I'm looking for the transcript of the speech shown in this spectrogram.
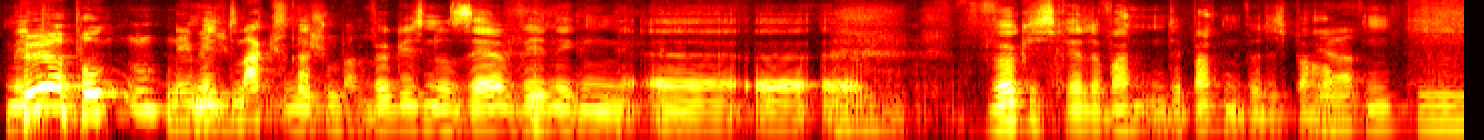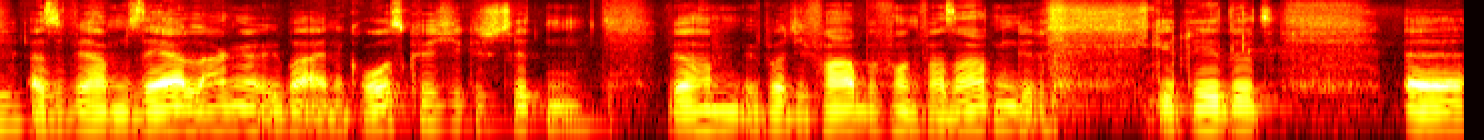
Mit, Höhepunkten, nämlich mit, Max Aschenbach. Wirklich nur sehr wenigen äh, äh, äh, wirklich relevanten Debatten, würde ich behaupten. Mhm. Also wir haben sehr lange über eine Großküche gestritten. Wir haben über die Farbe von Fassaden ge geredet. Äh,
